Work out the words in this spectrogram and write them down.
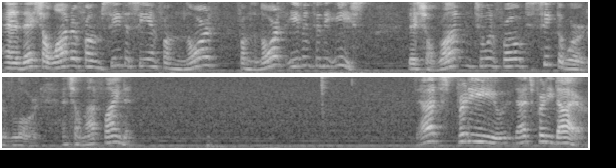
and they shall wander from sea to sea and from north, from the north even to the east. They shall run to and fro to seek the word of the Lord and shall not find it. That's pretty that's pretty dire.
